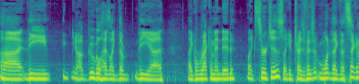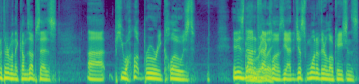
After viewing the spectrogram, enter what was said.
uh, the you know Google has like the the uh, like recommended like searches, like it tries to finish it. One like the second or third one that comes up says uh, Puyallup Brewery closed. It is not Oh, in fact closed. Yeah, just one of their locations.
